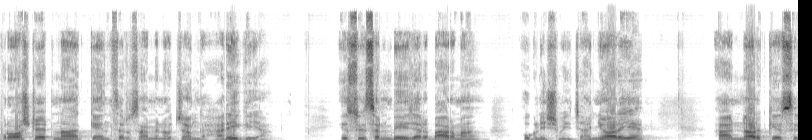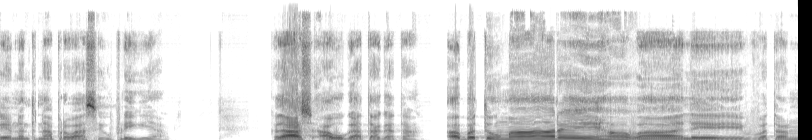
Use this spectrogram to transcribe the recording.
પ્રોસ્ટેટના કેન્સર સામેનો જંગ હારી ગયા. ઈસવીસન બે હજાર બારમાં ઓગણીસમી જાન્યુઆરીએ આ નર કેસરી અનંતના પ્રવાસે ઉપડી ગયા. કદાચ આવું ગાતા ગાતા, અબ તુમારે હવાલે વતન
